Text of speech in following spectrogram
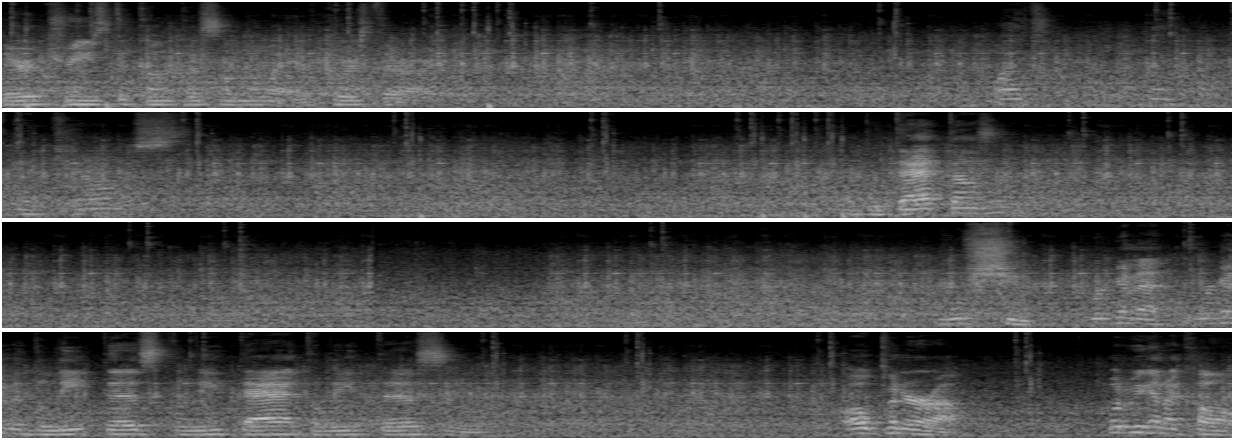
There are trees to conk us on the way. Of course there are. What? That, counts? Oh, but that doesn't? Well, shoot. We're gonna we're gonna delete this, delete that, delete this, and open her up. What are we gonna call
